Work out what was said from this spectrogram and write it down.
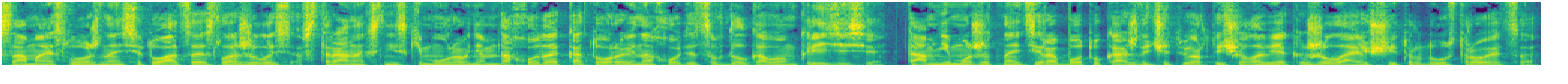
Самая сложная ситуация сложилась в странах с низким уровнем дохода, которые находятся в долговом кризисе. Там не может найти работу каждый четвертый человек, желающий трудоустроиться.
